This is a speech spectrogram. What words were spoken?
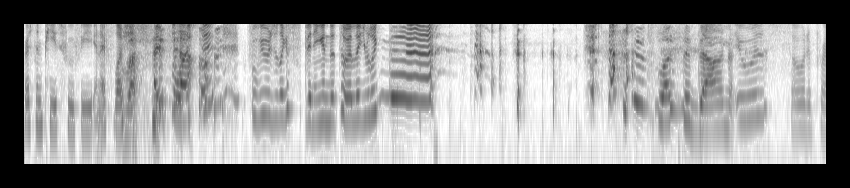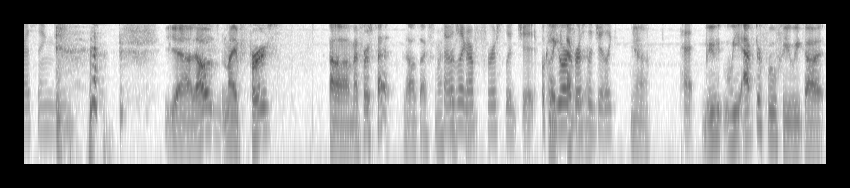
Rest in peace, Foofy. And I flushed. Flushed I flushed down. it. Foofy was just like spinning in the toilet. You were like, nah. Flushed it down. It was so depressing, dude. Yeah, that was my first uh my first pet. That was actually my That was like pet. our first legit. Okay, Like, your ever. first legit like Yeah. pet. We we after Foofy we got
